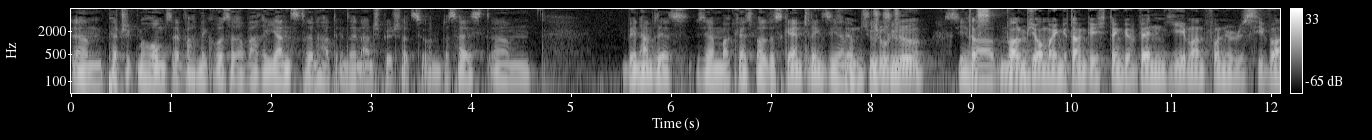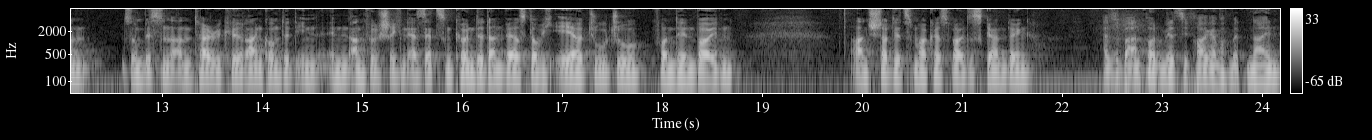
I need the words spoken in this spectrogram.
ähm, Patrick Mahomes einfach eine größere Varianz drin hat in seinen Anspielstationen. Das heißt, ähm, wen haben sie jetzt? Sie haben Marquez Valdez Scantling, sie haben ähm, Juju, Juju. sie Das haben war nämlich auch mein Gedanke. Ich denke, wenn jemand von den Receivern so ein bisschen an Tyreek Hill reinkommt und ihn in Anführungsstrichen ersetzen könnte, dann wäre es, glaube ich, eher Juju von den beiden. Anstatt jetzt Marcus Valdes Scandling. Also beantworten wir jetzt die Frage einfach mit Nein.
